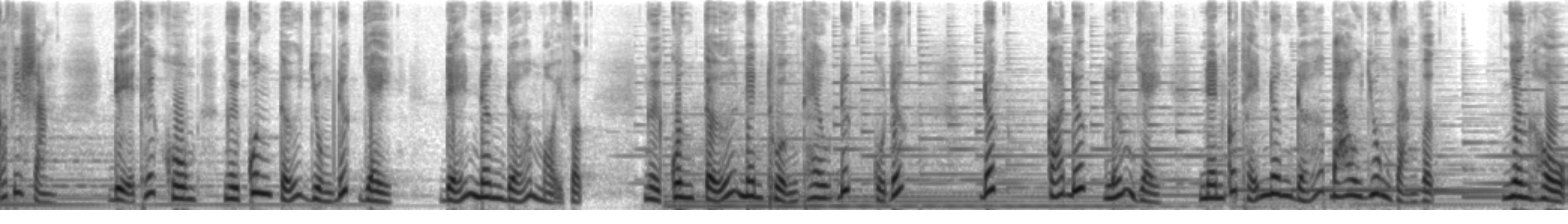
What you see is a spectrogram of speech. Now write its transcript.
có viết rằng Địa thế khôn, người quân tử dùng đức dày để nâng đỡ mọi vật. Người quân tử nên thuận theo đức của đất. Đất có đức lớn dày nên có thể nâng đỡ bao dung vạn vật. Nhân hộ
